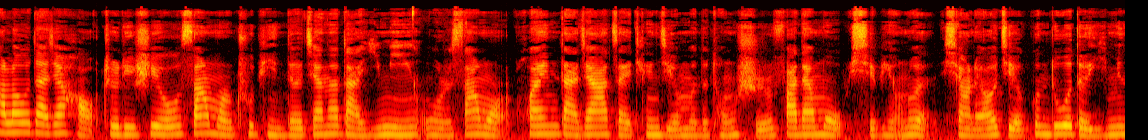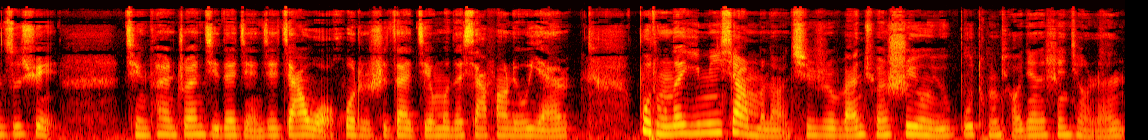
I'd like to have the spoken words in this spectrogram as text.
Hello，大家好，这里是由 Summer 出品的加拿大移民，我是 Summer，欢迎大家在听节目的同时发弹幕、写评论。想了解更多的移民资讯，请看专辑的简介，加我，或者是在节目的下方留言。不同的移民项目呢，其实完全适用于不同条件的申请人。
